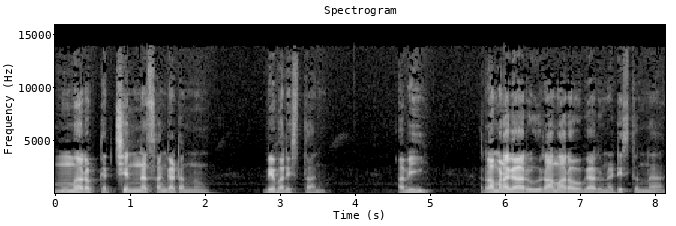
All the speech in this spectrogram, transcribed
మరొక చిన్న సంఘటనను వివరిస్తాను. అవి రమణ గారు రామారావు గారు నటిస్తున్న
